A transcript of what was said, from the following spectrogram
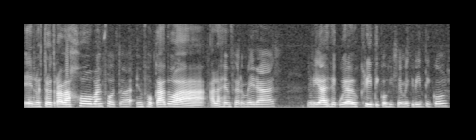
Eh, nuestro trabajo va enfocado a, las enfermeras de unidades de cuidados críticos y semicríticos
